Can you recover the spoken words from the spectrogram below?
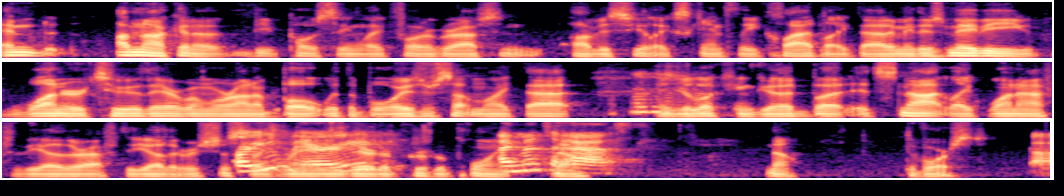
and I'm not going to be posting like photographs and obviously like scantily clad like that. I mean, there's maybe one or two there when we're on a boat with the boys or something like that, and you're mm-hmm. looking good, but it's not like one after the other after the other. It's just Are like random there to prove a point. I meant to no. ask. No, divorced. Yeah.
